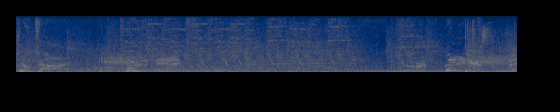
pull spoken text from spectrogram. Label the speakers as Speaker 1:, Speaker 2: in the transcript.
Speaker 1: Showtime! You're finished!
